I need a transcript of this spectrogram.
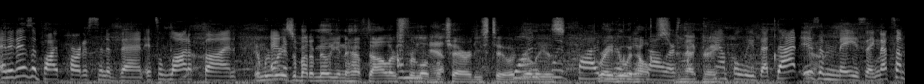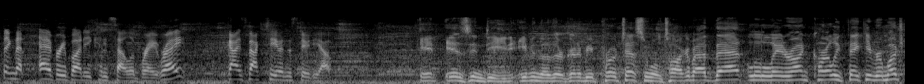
and it is a bipartisan event. It's a lot of fun. And we raise about a million and a half dollars for local Yep. charities too. It really is great who it helps. Isn't that I great? can't believe that. That is Yeah. amazing. That's something that everybody can celebrate, right? Guys, back to you in the studio. It is indeed, even though there are going to be protests, and we'll talk about that a little later on. Carley, thank you very much.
